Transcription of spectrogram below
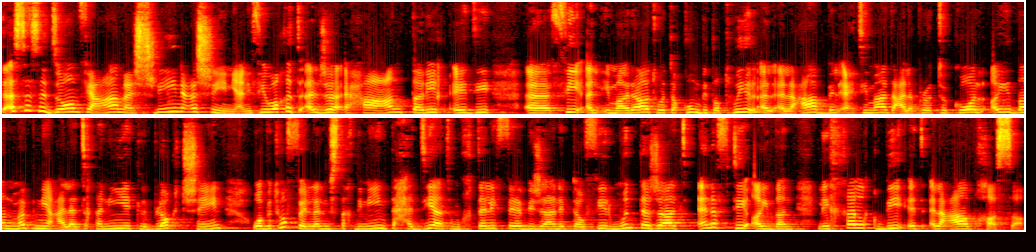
تأسست زون في عام 2020 يعني في وقت الجائحة عن طريق إيدي آه، في الإمارات وتقوم بتطوير الألعاب بالاعتماد على بروتوكول أيضا مبني على تقنية البلوك تشين وبتوفر للمستخدمين تحديات مختلفة بجانب توفير منتجات NFT أيضا لخلق بيئة ألعاب خاصة.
